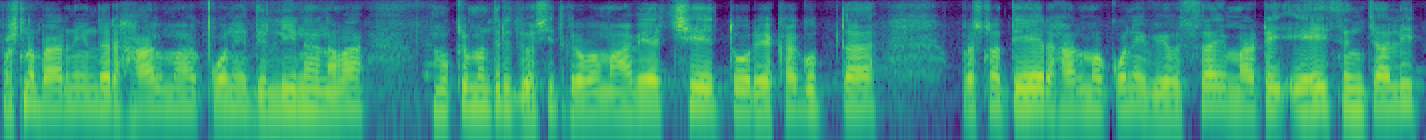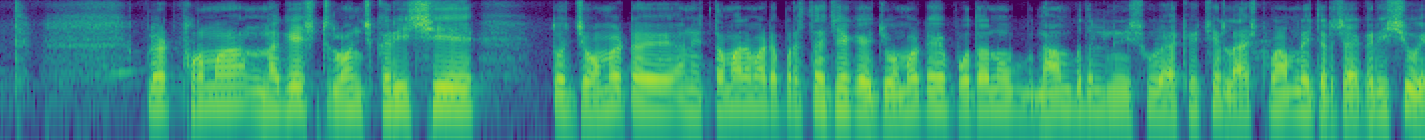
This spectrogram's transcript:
પ્રશ્ન બારની અંદર હાલમાં કોને દિલ્હીના નવા મુખ્યમંત્રી ઘોષિત કરવામાં આવ્યા છે. તો રેખા ગુપ્તા, પ્રશ્ન તેર, હાલમાં કોને વ્યવસાય માટે એઆઈ સંચાલિત પ્લેટફોર્મમાં નગેસ્ટ લોન્ચ કરી છે? તો ઝોમેટોએ, અને તમારા માટે પ્રશ્ન છે કે ઝોમેટોએ પોતાનું નામ બદલીને શું રાખ્યું છે? લાસ્ટમાં આપણે ચર્ચા કરીશું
